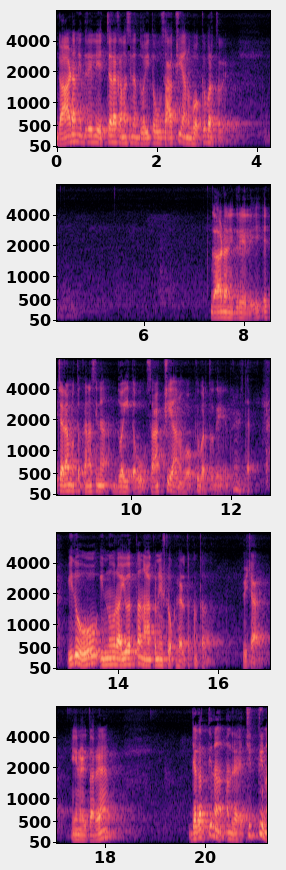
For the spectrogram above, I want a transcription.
ಗಾಢ ನಿದ್ರೆಯಲ್ಲಿ ಎಚ್ಚರ ಕನಸಿನ ದ್ವೈತವು ಸಾಕ್ಷಿ ಅನುಭವಕ್ಕೆ ಬರ್ತದೆ. ಗಾಢ ನಿದ್ರೆಯಲ್ಲಿ ಎಚ್ಚರ ಮತ್ತು ಕನಸಿನ ದ್ವೈತವು ಸಾಕ್ಷಿಯ ಅನುಭವಕ್ಕೆ ಬರ್ತದೆ ಅಂತ ಹೇಳ್ತಾರೆ. ಇದು ಇನ್ನೂರ ಐವತ್ತ ನಾಲ್ಕನೇ ಶ್ಲೋಕ ಹೇಳ್ತಕ್ಕಂಥದ್ದು. ವಿಚಾರ. ಏನು ಹೇಳ್ತಾರೆ? ಜಗತ್ತಿನ, ಅಂದರೆ ಚಿತ್ತಿನ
